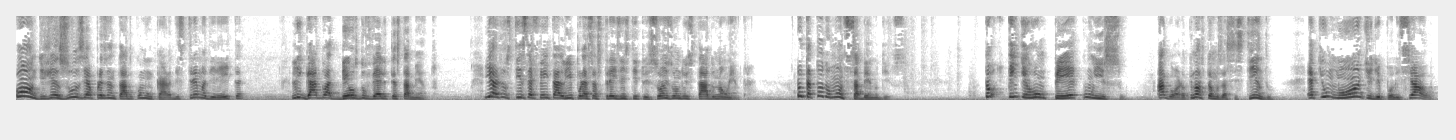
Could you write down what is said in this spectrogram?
onde Jesus é apresentado como um cara de extrema direita, ligado a Deus do Velho Testamento. E a justiça é feita ali por essas três instituições onde o Estado não entra. Então tá todo mundo sabendo disso. Então, tem que romper com isso. Agora, o que nós estamos assistindo é que um monte de policial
